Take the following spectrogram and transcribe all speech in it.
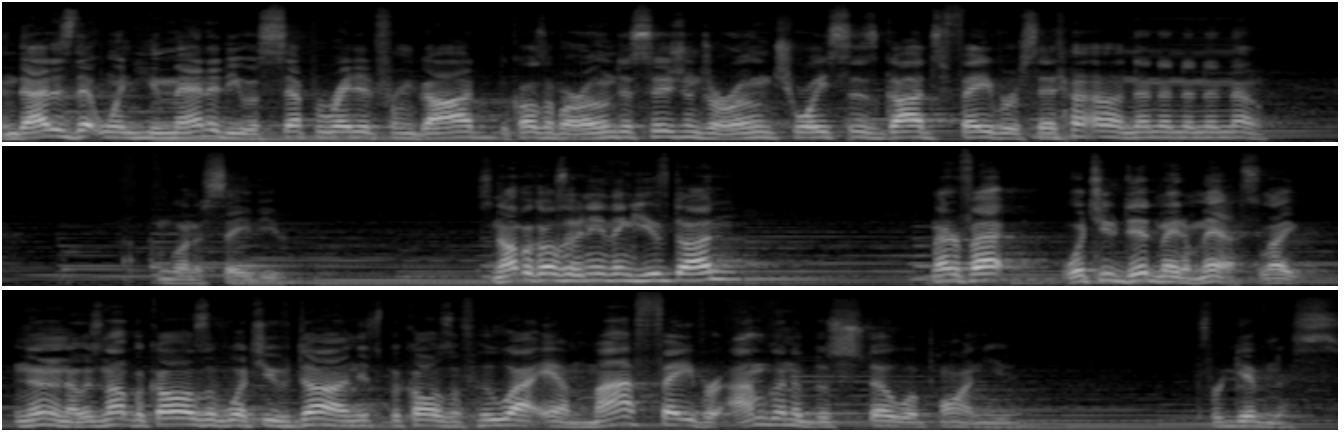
And that is that when humanity was separated from God because of our own decisions, our own choices, God's favor said, Oh, no, no, no, no, no. I'm going to save you. It's not because of anything you've done. Matter of fact, what you did made a mess. Like, no, no, no. It's not because of what you've done, it's because of who I am. My favor, I'm going to bestow upon you forgiveness.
